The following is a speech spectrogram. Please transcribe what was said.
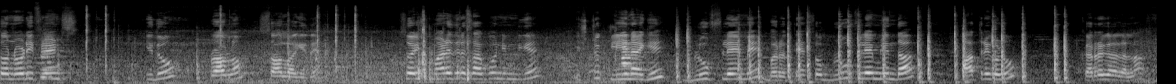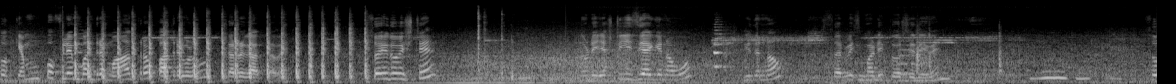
ಸೊ ನೋಡಿ ಫ್ರೆಂಡ್ಸ್ ಇದು ಪ್ರಾಬ್ಲಮ್ ಸಾಲ್ವ್ ಆಗಿದೆ. ಸೊ ಇಷ್ಟು ಮಾಡಿದರೆ ಸಾಕು, ನಿಮಗೆ ಇಷ್ಟು ಕ್ಲೀನಾಗಿ ಬ್ಲೂ ಫ್ಲೇಮೇ ಬರುತ್ತೆ. ಸೊ ಬ್ಲೂ ಫ್ಲೇಮ್ನಿಂದ ಪಾತ್ರೆಗಳು ಕರ್ರಗಾಗಲ್ಲ ಸೊ ಕೆಂಪು ಫ್ಲೇಮ್ ಬಂದರೆ ಮಾತ್ರ ಪಾತ್ರೆಗಳು ಕರ್ರಗಾಗ್ತವೆ ಸೊ ಇದು ಇಷ್ಟೇ. ನೋಡಿ, ಎಷ್ಟು ಈಸಿಯಾಗಿ ನಾವು ಇದನ್ನು ಸರ್ವಿಸ್ ಮಾಡಿ ತೋರಿಸಿದ್ದೀವಿ. ಸೊ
